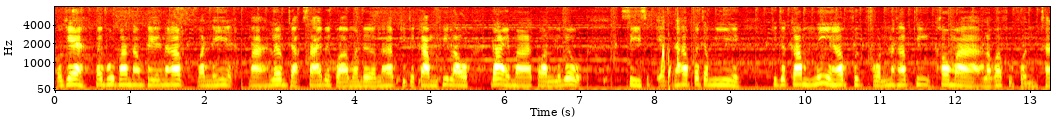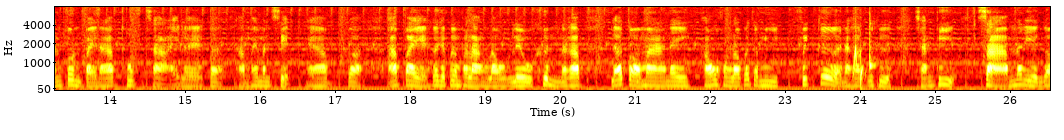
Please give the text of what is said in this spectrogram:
โอเค ไม่พูดพร่ำทำเพลงนะครับ วันนี้มาเริ่มจากซ้ายไปขวาเหมือนเดิมนะครับ กิจกรรมที่เราได้มาตอนเลเวล 41 นะครับ ก็จะมี กิจกรรมนี่ครับฝึกฝนนะครับที่เข้ามาเราก็ฝึกฝนชั้นต้นไปนะครับ ทุกสายเลยก็ทำให้มันเสร็จนะครับ ก็อัพไปก็จะเพิ่มพลังเราเร็วขึ้นนะครับ แล้วต่อมาในเฮาของเราก็จะมีฟิกเกอร์นะครับ ก็คือชั้นที่ 3 นั่นเองก็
